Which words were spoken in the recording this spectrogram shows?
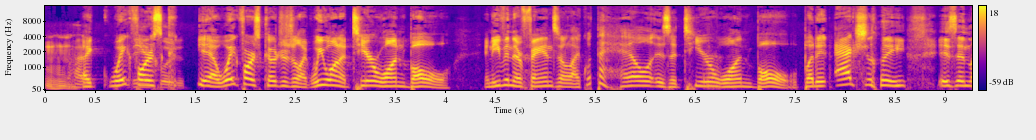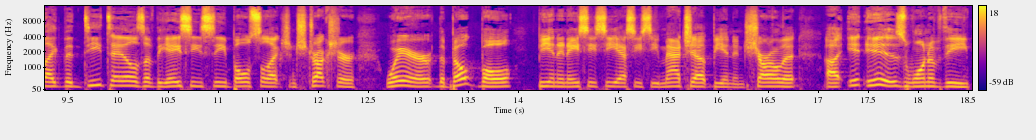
Right. Like Wake Me Forest, included. yeah, Wake Forest coaches are like, we want a tier one bowl, and even their fans are like, what the hell is a tier one bowl? But it actually is in like the details of the ACC bowl selection structure, where the Belk Bowl, being an ACC SEC matchup, being in Charlotte, uh, it is one of the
